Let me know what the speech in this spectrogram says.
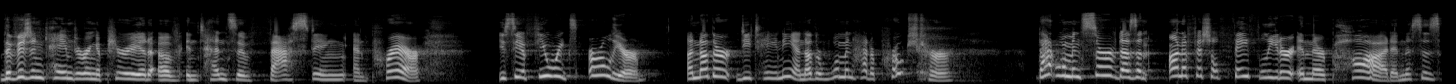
The vision came during a period of intensive fasting and prayer, you see, a few weeks earlier, another detainee, another woman had approached her. That woman served as an unofficial faith leader in their pod, and this is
